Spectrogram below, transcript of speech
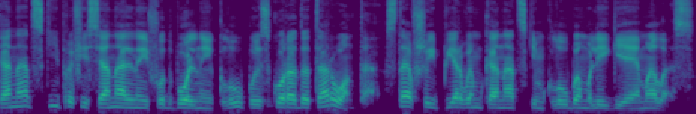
канадский профессиональный футбольный клуб из города Торонто, ставший первым канадским клубом лиги МЛС.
